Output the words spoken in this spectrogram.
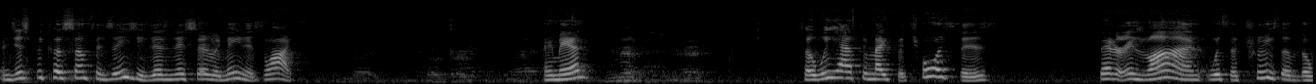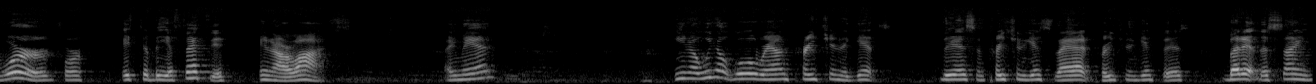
and just because something's easy doesn't necessarily mean it's life. Amen? So we have to make the choices that are in line with the truth of the word for it to be effective in our lives. Amen? You know, we don't go around preaching against this and preaching against that, preaching against this, but at the same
